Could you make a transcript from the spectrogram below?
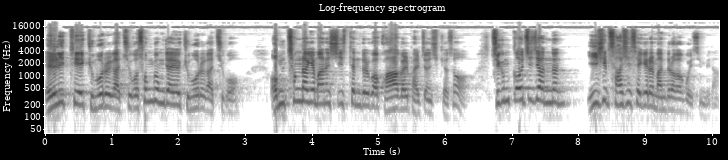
엘리트의 규모를 갖추고 성공자의 규모를 갖추고 엄청나게 많은 시스템들과 과학을 발전시켜서 지금 꺼지지 않는 24시 세계를 만들어가고 있습니다.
